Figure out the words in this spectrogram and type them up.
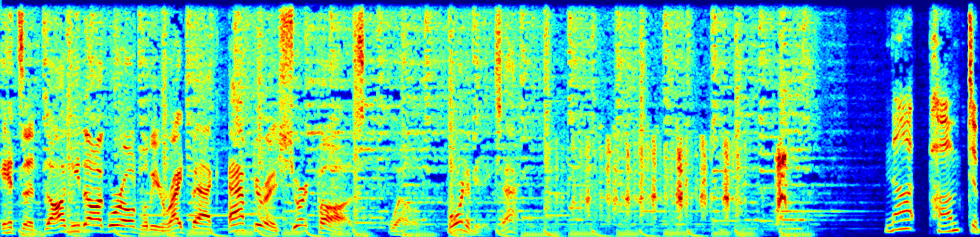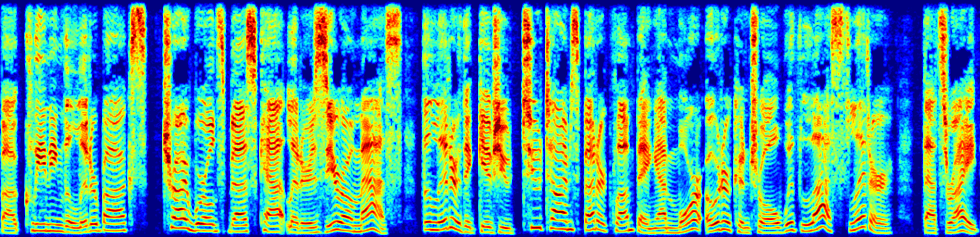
It's a doggy dog world. We'll be right back after a short pause. Well, four to be exact. Not pumped about cleaning the litter box? Try World's Best Cat Litter Zero Mess, the litter that gives you two times better clumping and more odor control with less litter. That's right.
